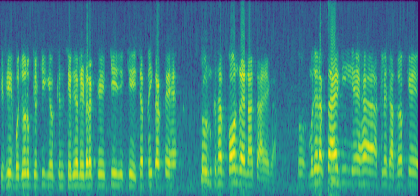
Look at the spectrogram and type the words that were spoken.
किसी बुज़ुर्ग की किसी सीनियर लीडर की की, की इज़्ज़त नहीं करते हैं तो उनके साथ कौन रहना चाहेगा? तो मुझे लगता है कि यह अखिलेश यादव के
